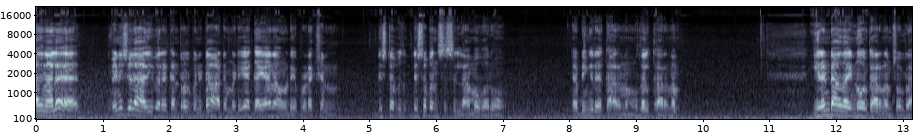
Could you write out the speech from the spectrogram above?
அதனால் வெனிசுலா அதிபரை கண்ட்ரோல் பண்ணிட்டா ஆட்டோமேட்டிக்காக கயானாவுடைய ப்ரொடக்ஷன் டிஸ்டர்ப் டிஸ்டர்பன்சஸ் இல்லாமல் வரும். அப்படிங்கிற காரணம் முதல் காரணம். இரண்டாவதாக இன்னொரு காரணம் சொல்கிறா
